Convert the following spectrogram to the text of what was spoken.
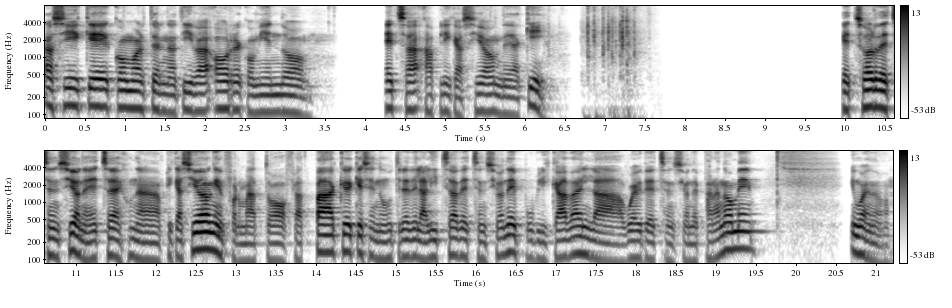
Así que como alternativa os recomiendo esta aplicación de aquí. Gestor de extensiones. Esta es una aplicación en formato Flatpak que se nutre de la lista de extensiones publicada en la web de extensiones para Nome. Y bueno,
